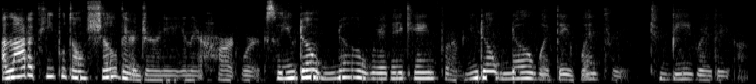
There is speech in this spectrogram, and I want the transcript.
A lot of people don't show their journey and their hard work, so you don't know where they came from. You don't know what they went through to be where they are.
